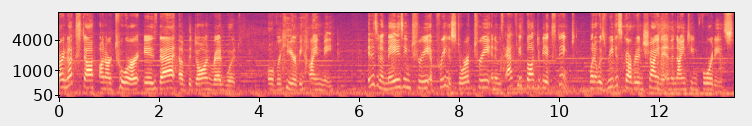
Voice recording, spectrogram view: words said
Our next stop on our tour is that of the Dawn Redwood over here behind me. It is an amazing tree, a prehistoric tree, and it was actually thought to be extinct when it was rediscovered in China in the 1940s.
